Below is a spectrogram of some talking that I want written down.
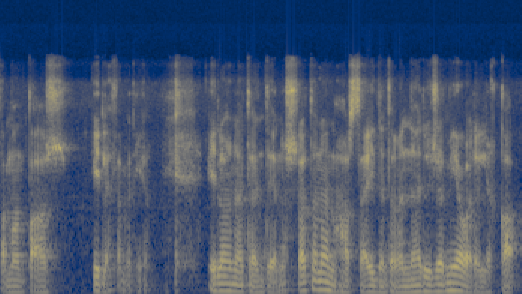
18 إلى 8 إلى هنا تنتهي نشرتنا نهار سعيد نتمنى للجميع والى اللقاء.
